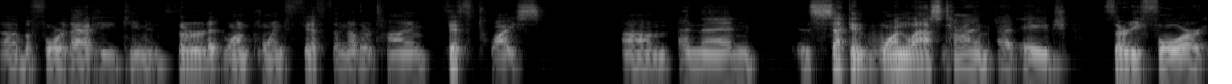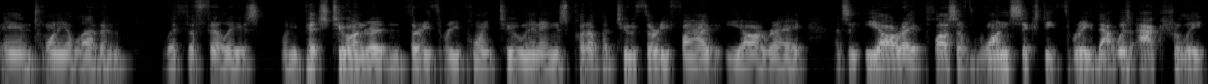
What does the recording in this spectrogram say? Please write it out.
uh, before that. He came in third at one point, fifth another time, fifth twice um, and then second one last time at age 34 in 2011 with the Phillies when he pitched 233.2 innings, put up a 235 ERA. That's an ERA plus of 163. That was actually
